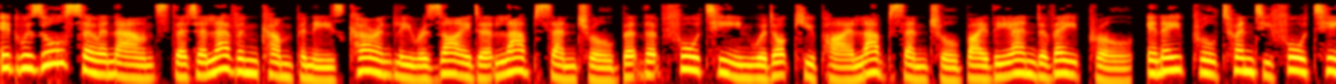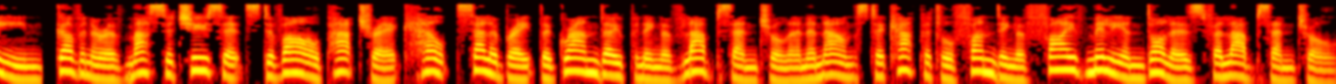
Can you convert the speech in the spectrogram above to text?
It was also announced that 11 companies currently reside at LabCentral but that 14 would occupy LabCentral by the end of April. In April 2014, Governor of Massachusetts Deval Patrick helped celebrate the grand opening of LabCentral and announced a capital funding of $5 million for LabCentral.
